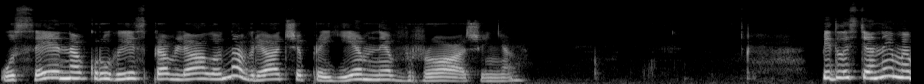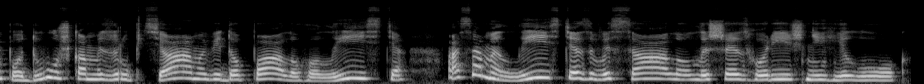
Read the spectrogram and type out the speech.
Усе навкруги справляло навряд чи приємне враження. Під листяними подушками з рубцями від опалого листя, а саме листя звисало лише з горішніх гілок.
